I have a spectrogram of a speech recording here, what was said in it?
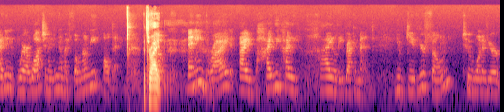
I didn't wear a watch and I didn't have my phone on me all day. That's right. So, any bride, I highly, highly, highly recommend you give your phone to one of your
